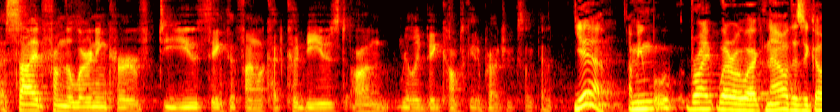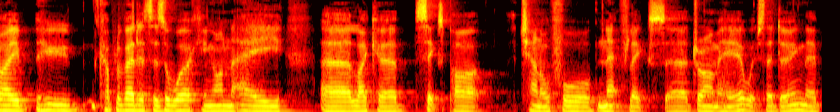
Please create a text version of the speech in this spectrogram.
Aside from the learning curve, do you think that Final Cut could be used on really big, complicated projects like that? Yeah, I mean, right where I work now, there's a guy who a couple of editors are working on a uh, like a six-part Channel 4 Netflix uh, drama here, which they're doing. They're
